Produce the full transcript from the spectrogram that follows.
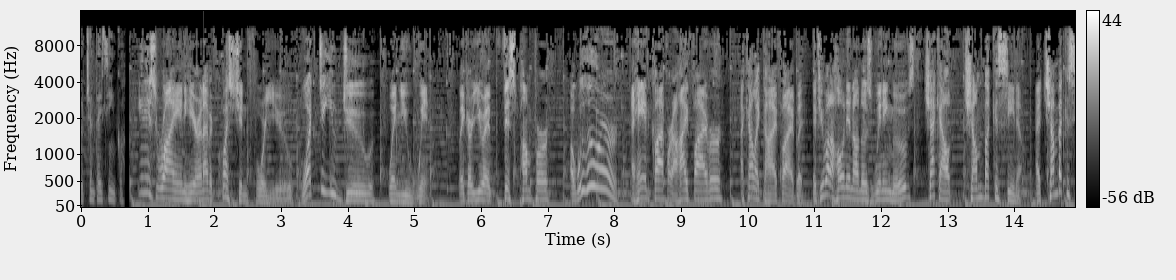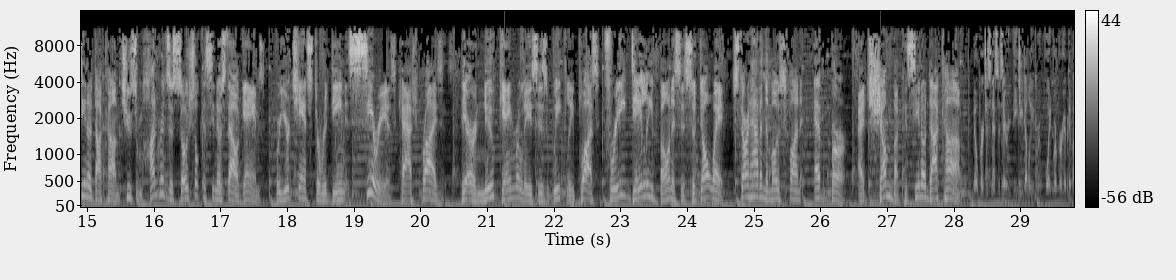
8985. It is Ryan here, and I have a question for you. What do you do when you win? Like, are you a fist pumper? A woohooer, a hand clapper, a high fiver. I kind of like the high five, but if you want to hone in on those winning moves, check out Chumba Casino. At ChumbaCasino.com, choose from hundreds of social casino style games for your chance to redeem serious cash prizes. There are new game releases weekly, plus free daily bonuses. So don't wait. Start having the most fun ever at ChumbaCasino.com. No purchase necessary. VGW Group. Void were prohibited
